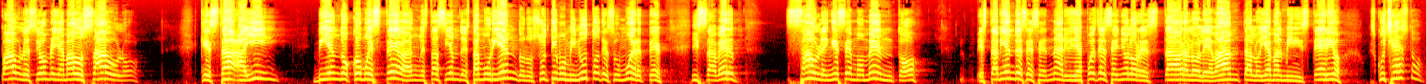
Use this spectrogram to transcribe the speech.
Pablo, ese hombre llamado Saulo, que está ahí viendo cómo Esteban está haciendo, está muriendo en los últimos minutos de su muerte y saber Saulo en ese momento está viendo ese escenario y después del Señor lo restaura, lo levanta, lo llama al ministerio. Escucha esto.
